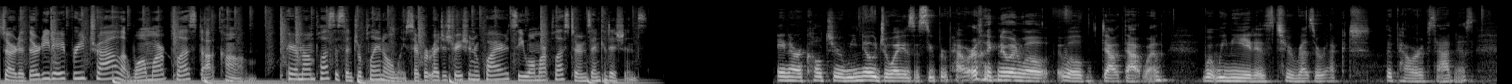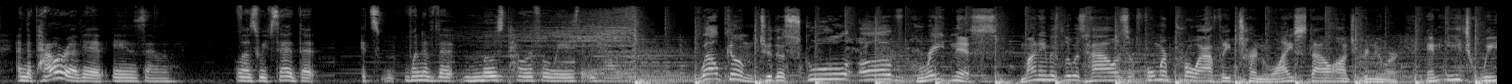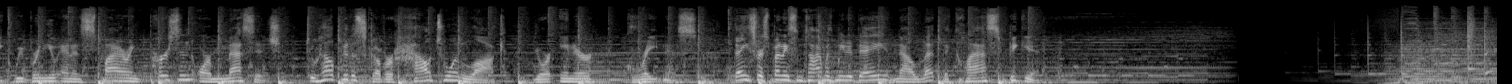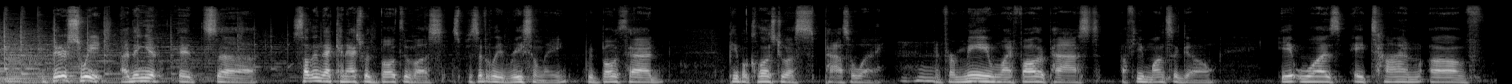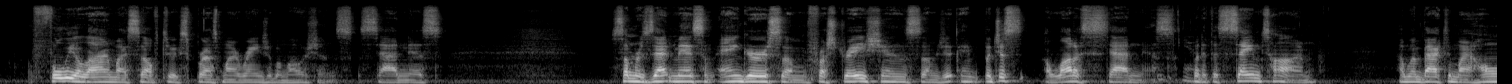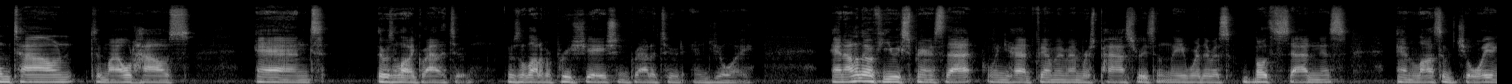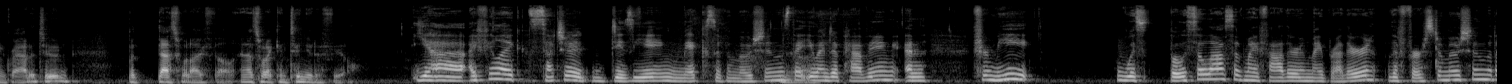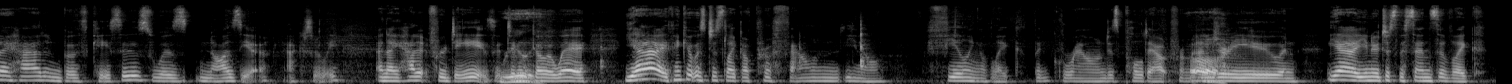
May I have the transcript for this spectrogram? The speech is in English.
Start a 30-day free trial at walmartplus.com. Paramount Plus Essential Plan only. Separate registration required. See Walmart Plus terms and conditions. In our culture, we know joy is a superpower. Like no one will will doubt that one. What we need is to resurrect the power of sadness, and the power of it is, um, well, as we've said, that it's one of the most powerful ways that we have. Welcome to the School of Greatness. My name is Lewis Howes, former pro athlete turned lifestyle entrepreneur, and each week we bring you an inspiring person or message to help you discover how to unlock your inner greatness. Thanks for spending some time with me today. Now let the class begin. Bittersweet. I think it, it's uh, something that connects with both of us, specifically recently. We both had people close to us pass away. Mm-hmm. And for me, when my father passed a few months ago, it was a time of fully allowing myself to express my range of emotions sadness, some resentment, some anger, some frustration, some, but just a lot of sadness. Yeah. But at the same time, I went back to my hometown, to my old house, and there was a lot of gratitude. There was a lot of appreciation, gratitude, and joy. And I don't know if you experienced that when you had family members pass recently, where there was both sadness and lots of joy and gratitude. But that's what I felt, and that's what I continue to feel. Yeah, I feel like such a dizzying mix of emotions that you end up having. And for me, with both the loss of my father and my brother, the first emotion that I had in both cases was nausea, actually. And I had it for days. It Really? didn't go away. Yeah, I think it was just like a profound, you know, feeling of like the ground is pulled out from under you. And yeah, you know, just the sense of like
